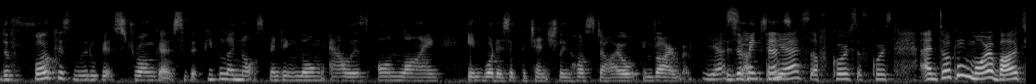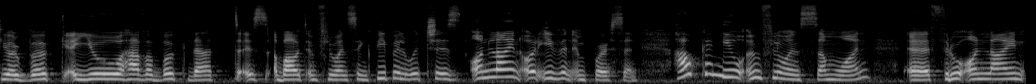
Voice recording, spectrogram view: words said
the focus a little bit stronger so that people are not spending long hours online in what is a potentially hostile environment. Yes. Does that make sense? Yes, of course, of course. And talking more about your book, you have a book that is about influencing people, which is online or even in person. How can you influence someone? Uh, through online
